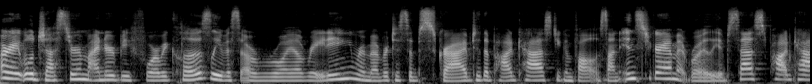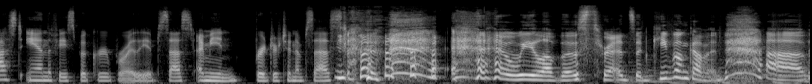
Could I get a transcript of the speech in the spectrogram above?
All right, well, just a reminder before we close, leave us a royal rating. Remember to subscribe to the podcast. You can follow us on Instagram at Royally Obsessed Podcast and the Facebook group Royally Obsessed. I mean, Bridgerton Obsessed. we love those threads and keep them coming. Um,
